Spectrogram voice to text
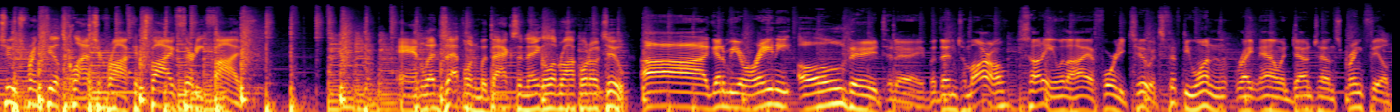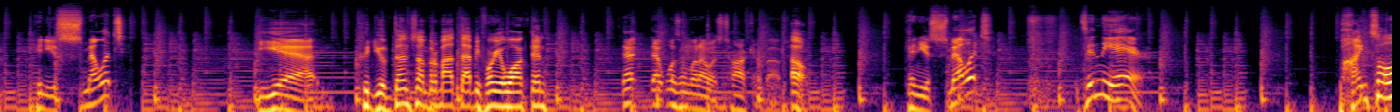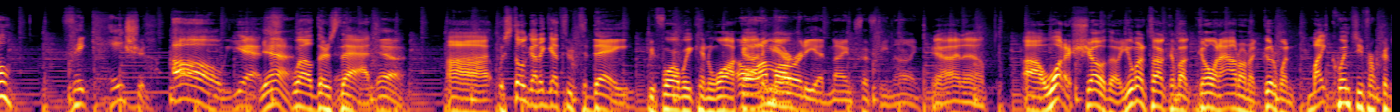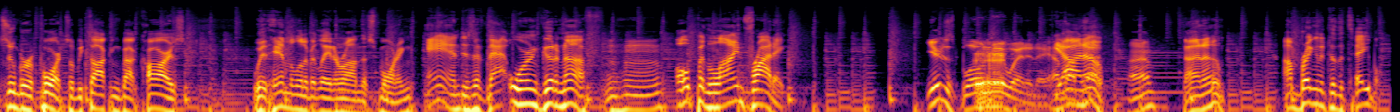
102 Springfield's Classic Rock. It's 535. And Led Zeppelin with Bax and Nagel and Rock 102. Ah, gonna be rainy all day today, but then tomorrow, sunny with a high of 42. It's 51 right now in downtown Springfield. Can you smell it? Yeah. Could you have done something about that before you walked in? That that wasn't what I was talking about. Oh, Can you smell it? It's in the air. Pine Sol? Vacation. Oh, yes. Yeah. Well, there's that. Yeah. Uh, we still got to get through today before we can walk Oh, out of I'm here. already at 9:59. Yeah, I know. Uh, what a show, though. You want to talk about going out on a good one. Mike Quincy from Consumer Reports will be talking about cars with him a little bit later on this morning. And as if that weren't good enough, Mm-hmm. open line Friday. You're just blowing me away today. How Yeah, about I know. that? Huh? I know. I'm bringing it to the table.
